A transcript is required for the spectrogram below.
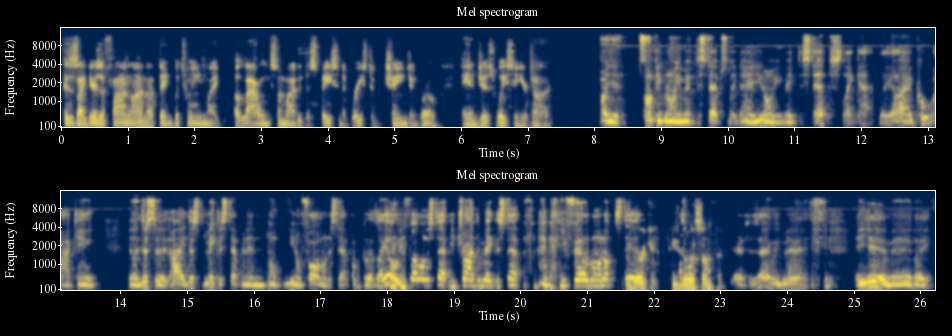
because it's like there's a fine line, I think, between like allowing somebody the space and the grace to change and grow and just wasting your time oh yeah, some people don't even make the steps. Like, damn, you don't even make the steps. Like, God, like, all right, cool. I can't, you know, just to, all right, just make a step and then don't, you know, fall on the step. Because it's like, oh, you mm-hmm. fell on the step. You tried to make the step. you fell going up the stairs. He's working. He's doing something. Yes, exactly, man. and yeah, man, like,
